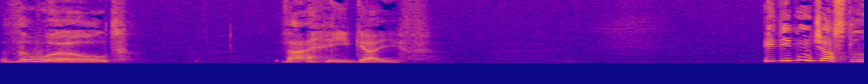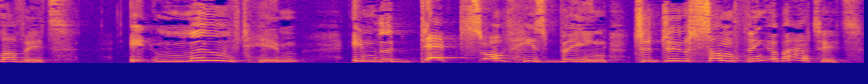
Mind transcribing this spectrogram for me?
the world that he gave. He didn't just love it it moved him in the depths of his being to do something about it.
